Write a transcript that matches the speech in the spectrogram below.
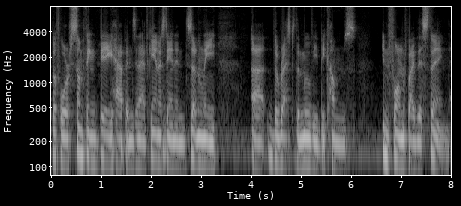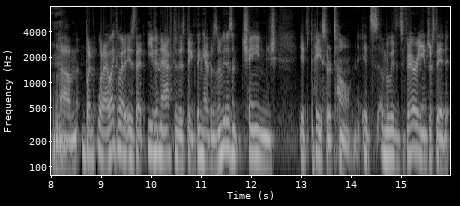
before something big happens in Afghanistan, and suddenly uh, the rest of the movie becomes informed by this thing. Um, but what I like about it is that even after this big thing happens, the movie doesn't change its pace or tone. It's a movie that's very interested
